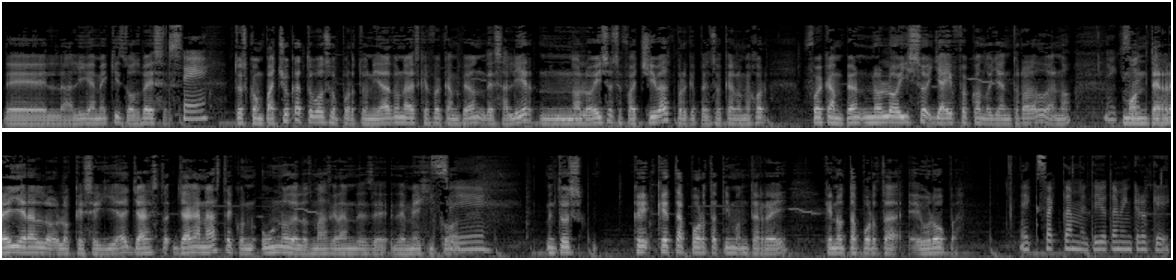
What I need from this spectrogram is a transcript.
de la Liga MX dos veces. Sí. Entonces con Pachuca tuvo su oportunidad una vez que fue campeón de salir, no lo hizo, se fue a Chivas porque pensó que a lo mejor fue campeón, no lo hizo y ahí fue cuando ya entró la duda, ¿no? Exacto. Monterrey era lo, lo que seguía, ya, ya ganaste con uno de los más grandes de, de México. Sí. Entonces, ¿qué, ¿qué te aporta a ti Monterrey que no te aporta Europa? Exactamente, yo también creo que,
